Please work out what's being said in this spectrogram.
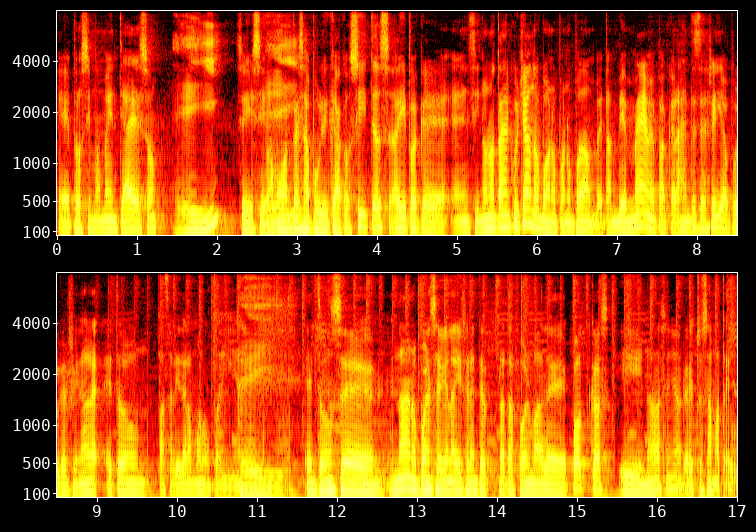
eh, próximamente a eso. Sí, sí, vamos a empezar a publicar cositas ahí para que eh, si no nos están escuchando, bueno, pues nos puedan ver. También memes para que la gente se ría, porque al final esto es un- para salir de la monotonía. Entonces, nada, nos pueden seguir en las diferentes plataformas de podcast. Y nada, señores, esto es Amateur.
